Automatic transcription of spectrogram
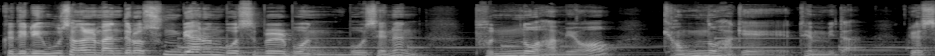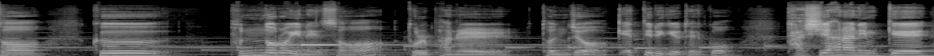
그들이 우상을 만들어 숭배하는 모습을 본 모세는 분노하며 경노하게 됩니다. 그래서 그 분노로 인해서 돌판을 던져 깨뜨리게 되고 다시 하나님께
